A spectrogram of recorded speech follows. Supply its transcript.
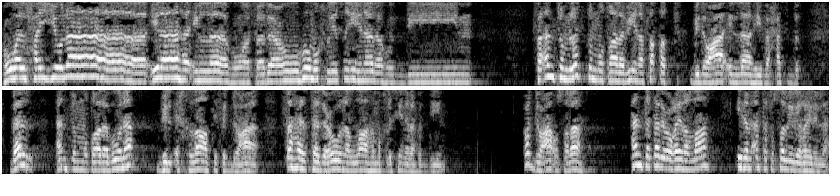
هو الحي لا إله إلا هو فدعوه مخلصين له الدين فأنتم لستم مطالبين فقط بدعاء الله فحسب بل أنتم مطالبون بالإخلاص في الدعاء فهل تدعون الله مخلصين له الدين؟ والدعاء صلاة. أنت تدعو غير الله؟ إذا أنت تصلي لغير الله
